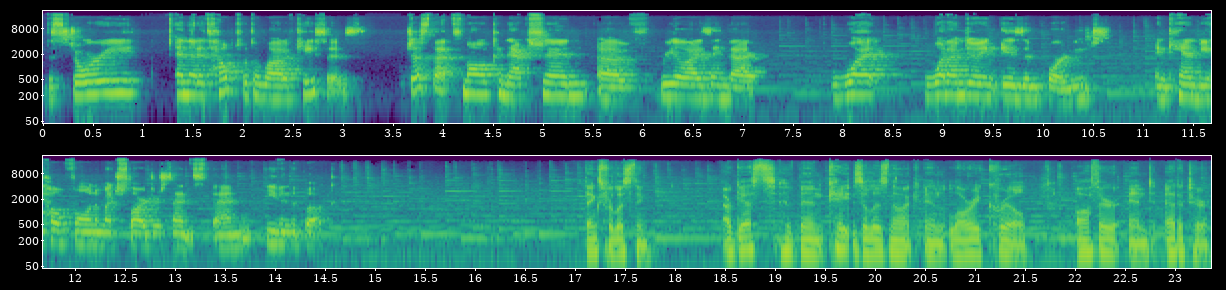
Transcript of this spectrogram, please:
the story and that it's helped with a lot of cases. Just that small connection of realizing that what what I'm doing is important and can be helpful in a much larger sense than even the book. Thanks for listening. Our guests have been Kate Zaliznock and Laurie Krill, author and editor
